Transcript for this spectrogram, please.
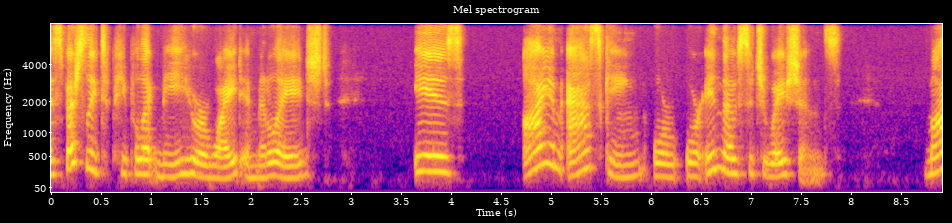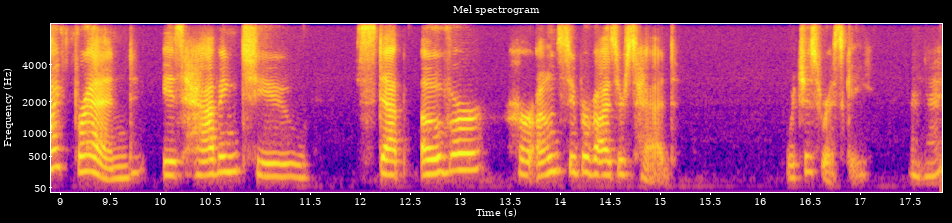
especially to people like me who are white and middle aged, is I am asking, or, or in those situations, my friend is having to step over her own supervisor's head, which is risky. Mm-hmm.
